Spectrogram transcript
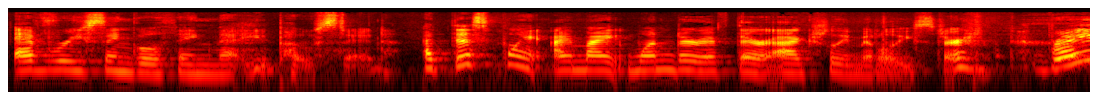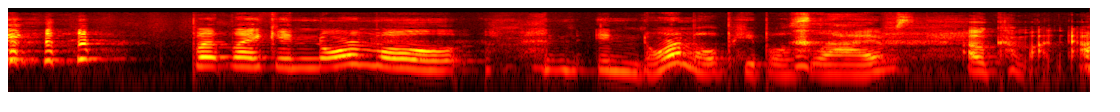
every single thing that you posted. At this point, I might wonder if they're actually Middle Eastern. Right? but like in normal in normal people's lives, oh, come on now.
